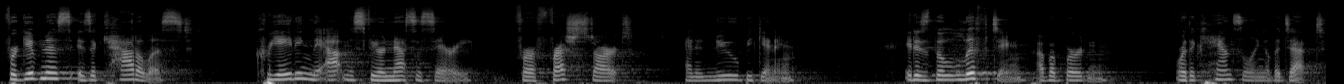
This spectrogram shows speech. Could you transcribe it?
Forgiveness is a catalyst, creating the atmosphere necessary for a fresh start and a new beginning. It is the lifting of a burden or the canceling of a debt.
